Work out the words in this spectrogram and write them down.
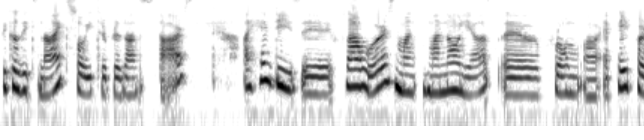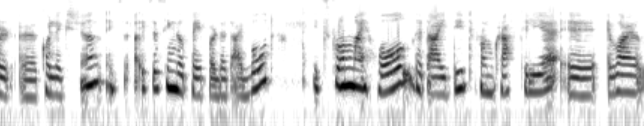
because it's night so it represents stars. I have these uh, flowers, man magnolias, uh, from uh, a paper uh, collection. It's, it's a single paper that I bought. It's from my haul that I did from Craftelier uh, a while,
